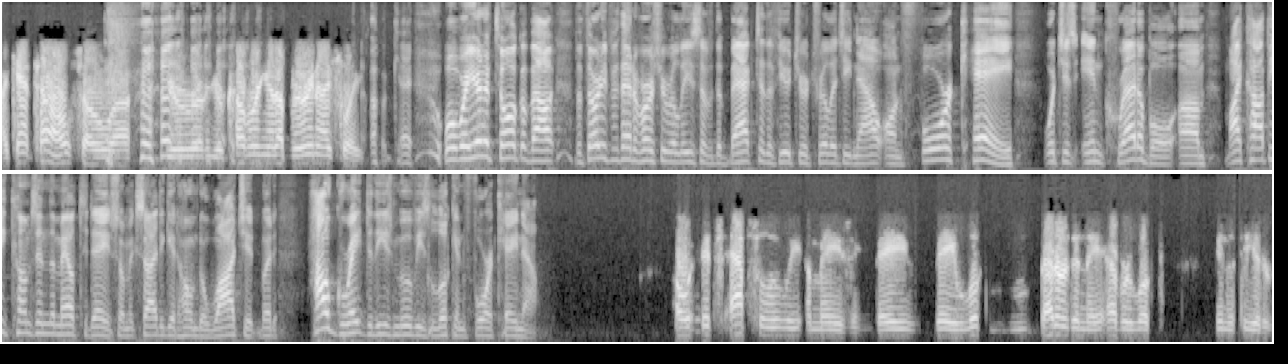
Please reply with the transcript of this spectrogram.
I can't tell, so uh, you're you're covering it up very nicely. Okay. Well, we're here to talk about the 35th anniversary release of the Back to the Future trilogy now on 4K, which is incredible. Um, my copy comes in the mail today, so I'm excited to get home to watch it. But how great do these movies look in 4K now? Oh, it's absolutely amazing. They they look better than they ever looked in the theater.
